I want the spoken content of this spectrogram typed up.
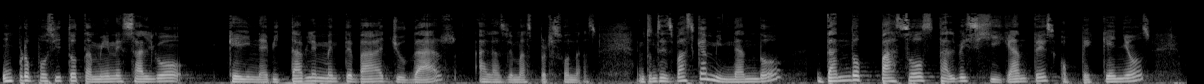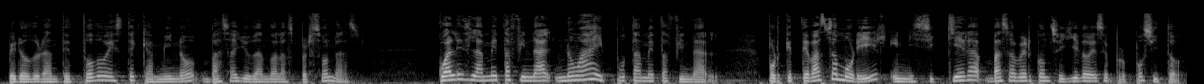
Un propósito también es algo que inevitablemente va a ayudar a las demás personas. Entonces vas caminando dando pasos tal vez gigantes o pequeños, pero durante todo este camino vas ayudando a las personas. ¿Cuál es la meta final? No hay puta meta final, porque te vas a morir y ni siquiera vas a haber conseguido ese propósito.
